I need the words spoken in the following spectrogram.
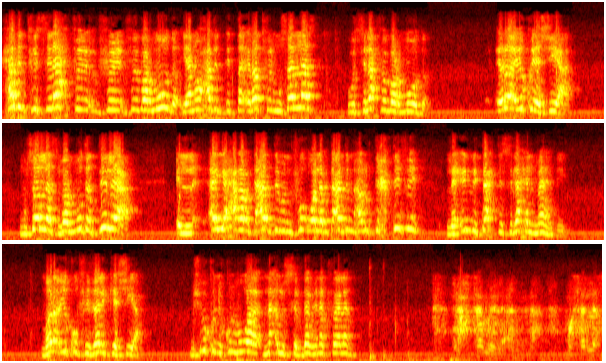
حاطط في السلاح في في في برمودا يعني هو حاطط الطائرات في المثلث والسلاح في برمودا. إيه رأيكم يا شيعة؟ مثلث برمودا طلع. أي حاجة بتعدي من فوق ولا بتعدي من حوالي بتختفي لأن تحت سلاح المهدي. ما رأيكم في ذلك يا شيعة؟ مش ممكن يكون هو نقلوا السرداب هناك فعلا؟ يحتمل أن مثلث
